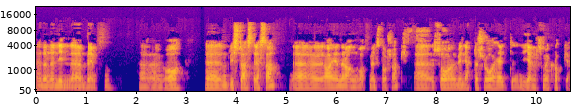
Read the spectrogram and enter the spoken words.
eh, denne lille bremsen. Og hvis du er stressa av en eller annen hva som helst årsak, så vil hjertet slå helt jevnt som en klokke.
